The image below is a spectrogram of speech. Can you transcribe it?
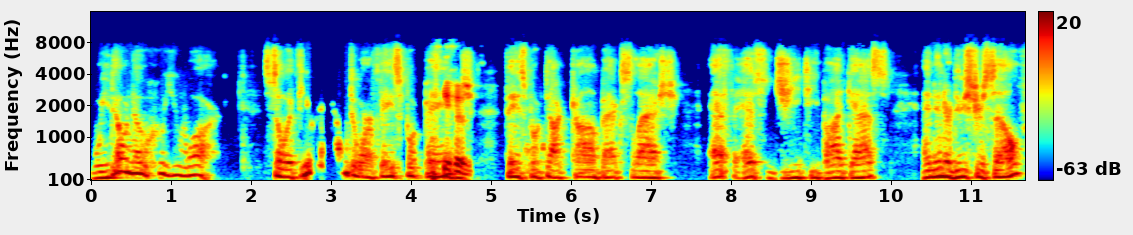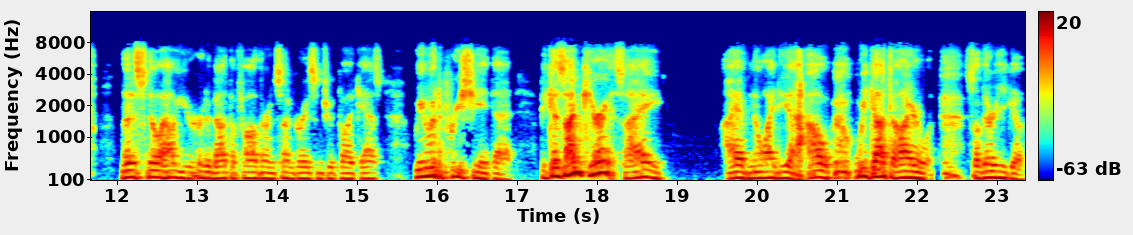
we don't know who you are. So if you come to our Facebook page, facebook.com backslash FSGT podcast, and introduce yourself, let us know how you heard about the Father and Son Grace and Truth podcast. We would appreciate that because I'm curious. I I have no idea how we got to Ireland. So there you go.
